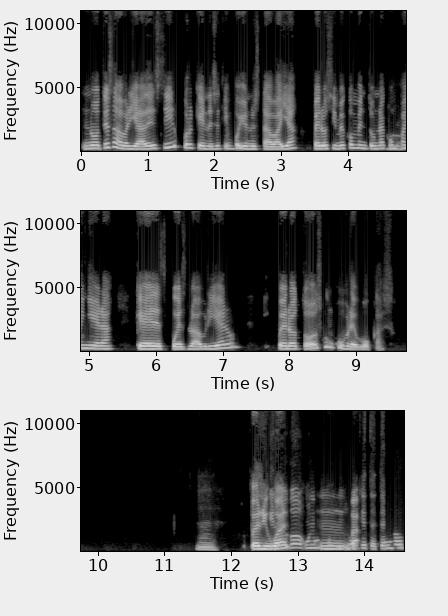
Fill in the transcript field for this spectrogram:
no te sabría decir porque en ese tiempo yo no estaba allá, pero sí me comentó una compañera que después lo abrieron, pero todos con cubrebocas. Pero Y igual, luego una mm, pregunta que te tengo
